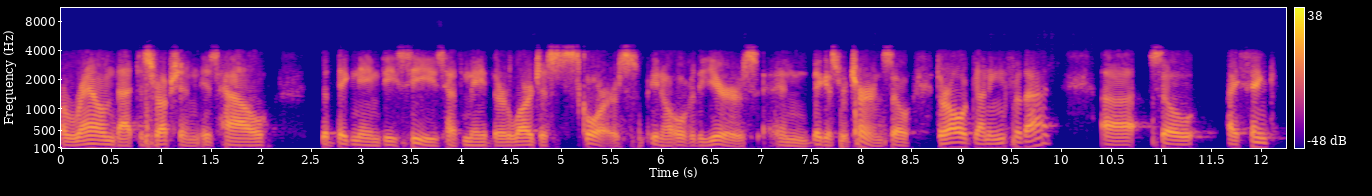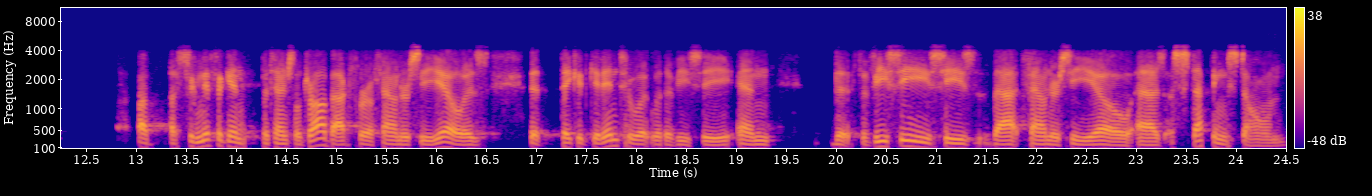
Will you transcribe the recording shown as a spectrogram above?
around that disruption is how the big name VCs have made their largest scores, you know, over the years and biggest returns. So they're all gunning for that. Uh, so I think a, a significant potential drawback for a founder CEO is that they could get into it with a VC and the, the VC sees that founder CEO as a stepping stone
